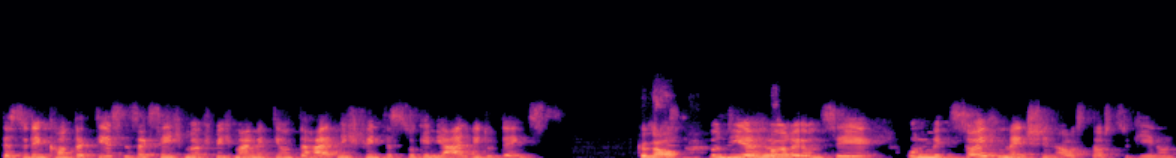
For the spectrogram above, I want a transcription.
dass du den kontaktierst und sagst, hey, ich möchte mich mal mit dir unterhalten, ich finde das so genial, wie du denkst. Genau. Dass ich von dir höre und sehe. Und mit solchen Menschen in Austausch zu gehen. Und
